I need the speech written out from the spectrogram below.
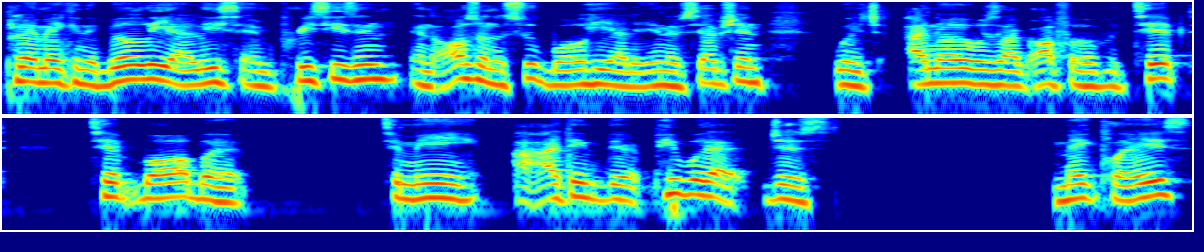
playmaking ability, at least in preseason. And also in the Super Bowl, he had an interception, which I know it was like off of a tipped tip ball, but to me, I think that people that just make plays,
